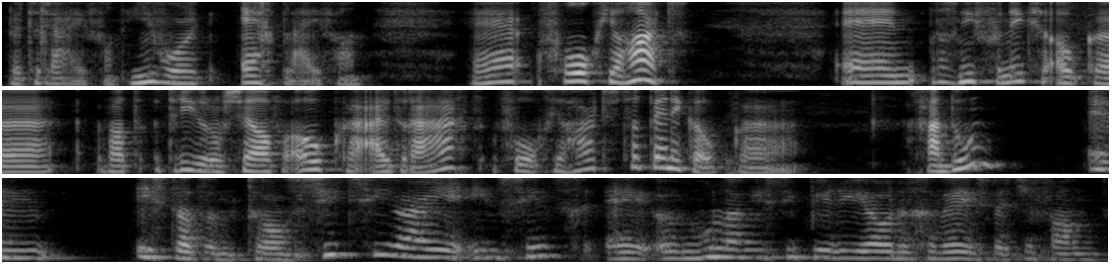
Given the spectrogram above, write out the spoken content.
bedrijf. Want hier word ik echt blij van. volg je hart. En dat is niet voor niks ook wat Triodos zelf ook uitdraagt. Volg je hart. Dus dat ben ik ook gaan doen. En is dat een transitie waar je in zit? Hoe lang is die periode geweest dat je van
